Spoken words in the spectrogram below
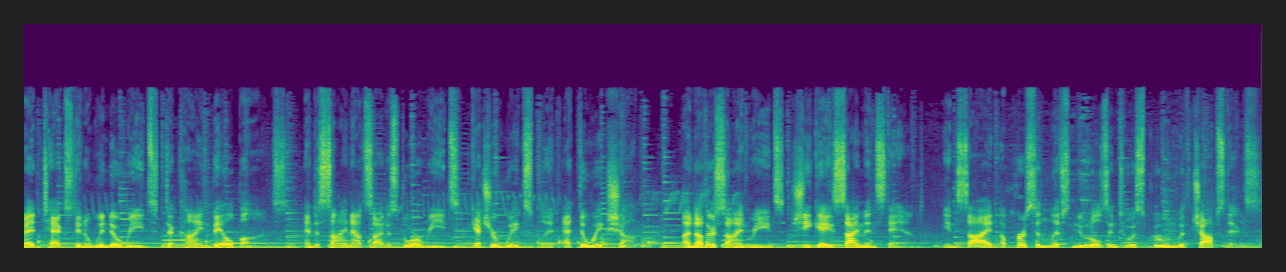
Red text in a window reads Dakine Bail Bonds, and a sign outside a store reads Get your wig split at the wig shop. Another sign reads Shige's Saimin Stand. Inside, a person lifts noodles into a spoon with chopsticks.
